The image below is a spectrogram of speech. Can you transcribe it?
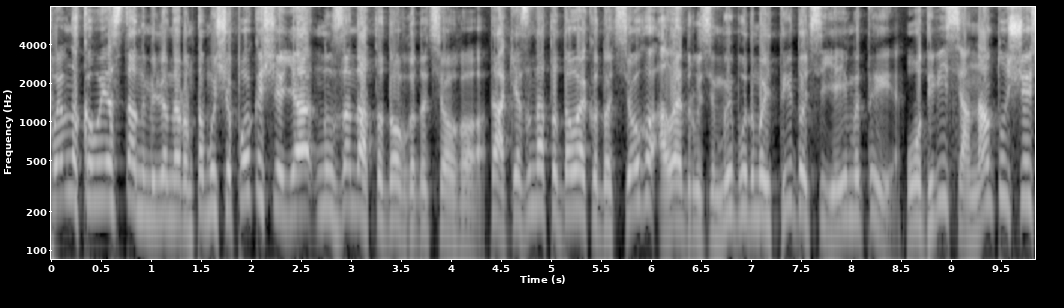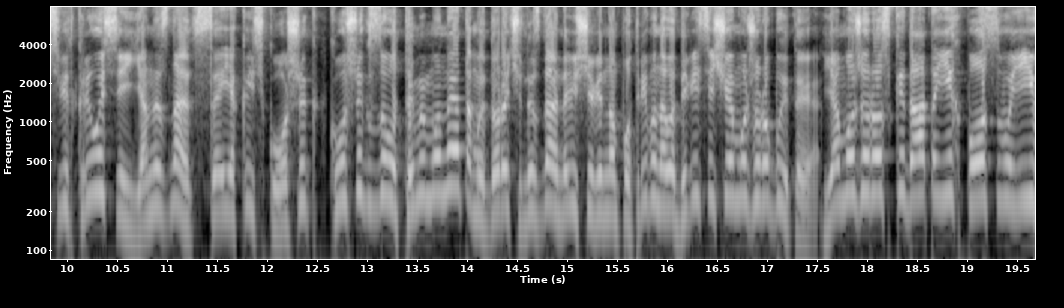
Напевно, коли я стану мільйонером, тому що поки що я ну занадто довго до цього. Так, я занадто далеко до цього, але друзі, ми будемо йти до цієї мети. О, дивіться, а нам тут щось відкрилося, і я не знаю, це якийсь кошик. Кошик з золотими монетами. До речі, не знаю, навіщо він нам потрібен, але дивіться, що я можу робити. Я можу розкидати їх по своїй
